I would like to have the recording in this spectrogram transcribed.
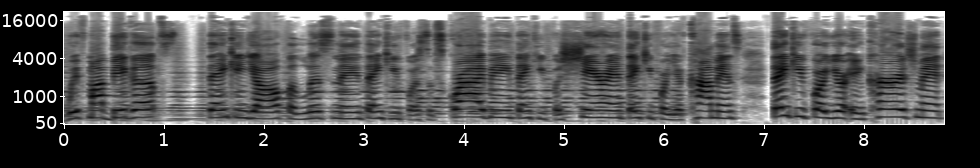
with my big ups. Thanking y'all for listening. Thank you for subscribing. Thank you for sharing. Thank you for your comments. Thank you for your encouragement.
